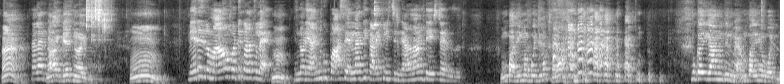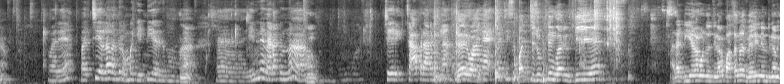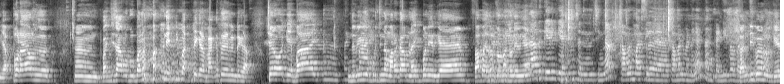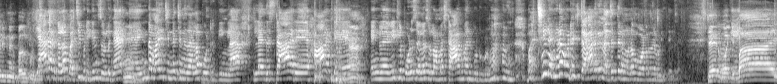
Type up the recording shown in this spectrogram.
ஆ நல்லா இருக்கு. நல்லா டேஸ்ட் நல்லா இருக்கு. ம். வேற இதுல மாவு மட்டும் கலக்கல. ம். என்னுடைய அன்பு பாசம் எல்லாத்தையும் கலக்கி வச்சிருக்கேன். அதனால டேஸ்டா இருக்குது. ரொம்ப அதிகமாக போச்சுன்னா உப்பு கை காமிச்சிருமே ரொம்ப அதிகமாக போச்சுங்க. பாரு பச்சி எல்லாம் வந்து ரொம்ப கெட்டியா இருக்குதும்மா. ஆஹ், என்ன நடக்குதுன்னா சரி சாப்பிட ஆரம்பிக்கலாம். சரி, ஓகே. பச்சி சுட்டு. பாருங்க டீயே. அதான் டீயெல்லாம் கொண்டு வச்சுருக்காங்க. பசங்களை வெளியே நின்றுருக்கானுங்க எப்படா அவனுக்கு ஹம், பஜ்ஜி சாப்பிட கொடுப்பானு எட்டி பார்த்துக்கிறேன் பக்கத்துல நின்றுக்கிறான் சரி ஓகே பாய் இந்த வீடியோ பிடிச்சிருந்தா மறக்காம லைக் பண்ணிருங்க பாப்பா எதுவும் சொல்லணும் சொல்லிருங்க ஏதாவது கேள்வி கேட்கணும்னு நினைச்சீங்கன்னா கமெண்ட் பாக்ஸ்ல கமெண்ட் பண்ணுங்க நாங்க கண்டிப்பா பதில் கண்டிப்பாக உங்கள் கேள்விக்கு எனக்கு பதில் கொடுப்போம் யார் யாருக்கெல்லாம் பச்சி பிடிக்குன்னு சொல்லுங்க இந்த மாதிரி சின்ன சின்னதெல்லாம் போட்டிருக்கீங்களா இல்ல இந்த ஸ்டாரு ஹார்ட்டு ஆ. எங்களை வீட்டுல பொடுசு எல்லாம் சொல்லாம ஸ்டார் மாதிரி போட்டு கொடுமா பச்சியில் எங்கடா ஒரு ஸ்டாரு நட்சத்திரம் எல்லாம் போடுறது அப்படி தெரியல சரி ஓகே பாய்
